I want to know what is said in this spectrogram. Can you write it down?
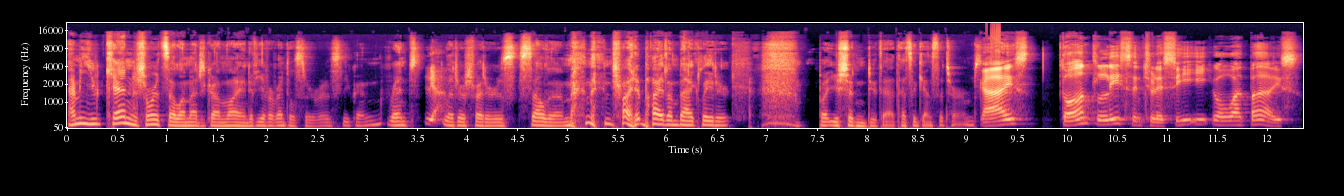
I mean, you can short sell on Magic Online if you have a rental service. You can rent yeah. Ledger Shredders, sell them, and then try to buy them back later. But you shouldn't do that. That's against the terms. Guys, don't listen to the CEO advice.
